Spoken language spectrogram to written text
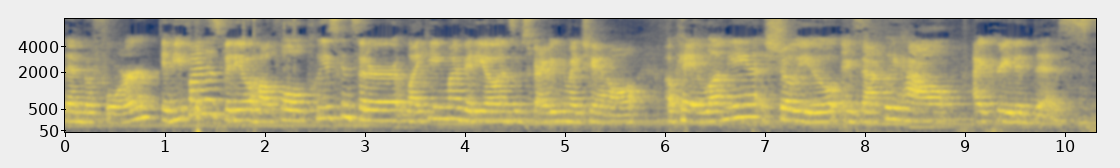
than before? If you find this video helpful, please consider liking my video and subscribing to my channel. Okay, let me show you exactly how I created this.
